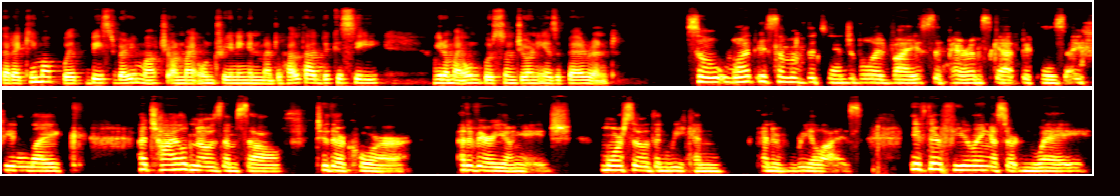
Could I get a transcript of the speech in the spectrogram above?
that I came up with based very much on my own training in mental health advocacy, you know, my own personal journey as a parent. So what is some of the tangible advice that parents get because I feel like a child knows themselves to their core at a very young age, more so than we can kind of realize. If they're feeling a certain way,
